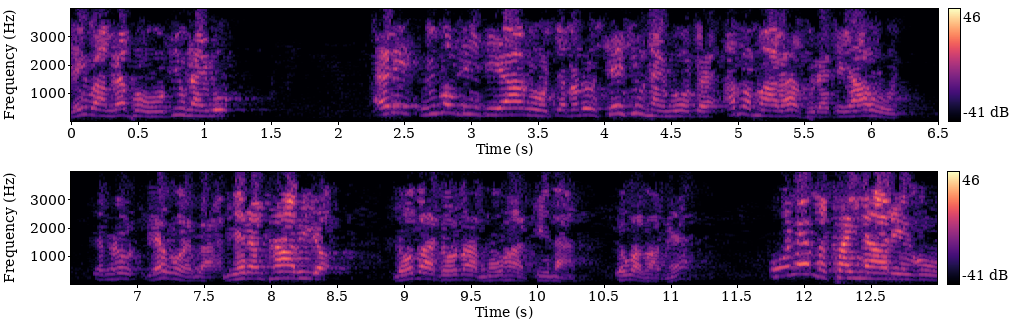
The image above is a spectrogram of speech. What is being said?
နိဗ္ဗာန်မဲ့ဖို့ကိုပြုနိုင်ဖို့အဲ့ဒီဝိမု ക്തി တရားကိုကျွန်တော်တို့ရှင်းရှုနိုင်ဖို့အတွက်အပမရဆိုတဲ့တရားကိုကျွန်တော်တို့လက်ဝယ်ပါအများရန်ထားပြီးတော့လောဘဒေါသမောဟကိနာလုပ်ပါပါမယ်။ကိုယ်နဲ့မဆိုင်တာတွေကို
